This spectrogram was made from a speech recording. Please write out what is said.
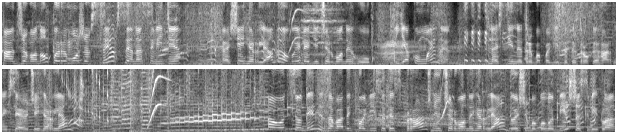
Адже воно переможе все-все на світі. А ще гірлянда у вигляді червоних губ. Як у мене. На стіни треба повісити трохи гарних сяючих гірлянд. А от сюди не завадить повісити справжню червону гірлянду, щоб було більше світла.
